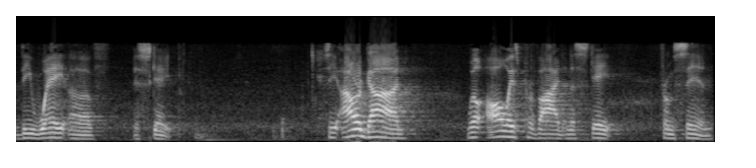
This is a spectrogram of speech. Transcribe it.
the way of escape. See, our God will always provide an escape from sin.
